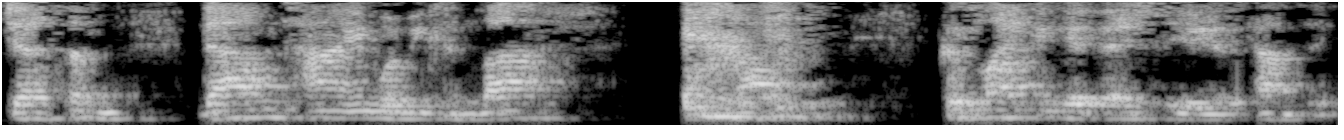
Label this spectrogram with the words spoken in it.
Just some downtime where we can laugh, because life can get very serious, can't it?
